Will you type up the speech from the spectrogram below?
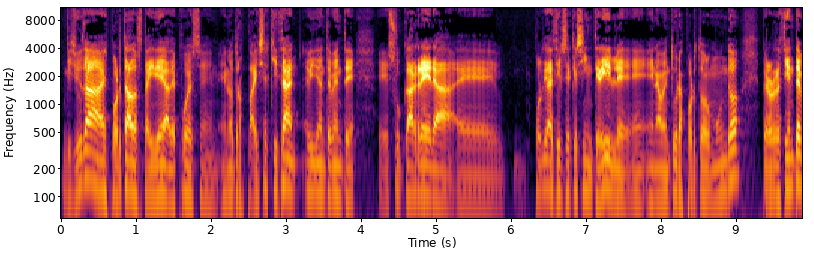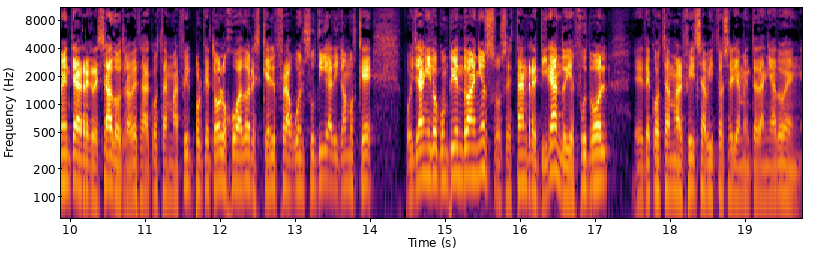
Guilluda ha exportado esta idea después en, otros países. Quizá, evidentemente, su carrera podría decirse que es increíble en, aventuras por todo el mundo, pero recientemente ha regresado otra vez a Costa de Marfil porque todos los jugadores que él fraguó en su día, digamos que pues ya han ido cumpliendo años o se están retirando y el fútbol eh, de Costa de Marfil se ha visto seriamente dañado en,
